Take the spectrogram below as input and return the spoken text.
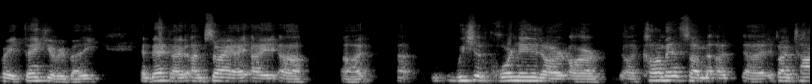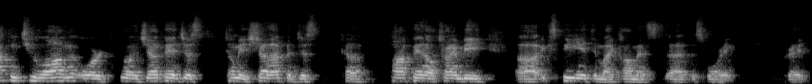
Great, thank you, everybody. And Becca, I, am sorry, I, I uh, uh, uh, we should have coordinated our, our uh, comments. So I'm, uh, uh, if I'm talking too long or you want to jump in, just tell me to shut up and just kind of pop in. I'll try and be uh, expedient in my comments this morning. Great.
